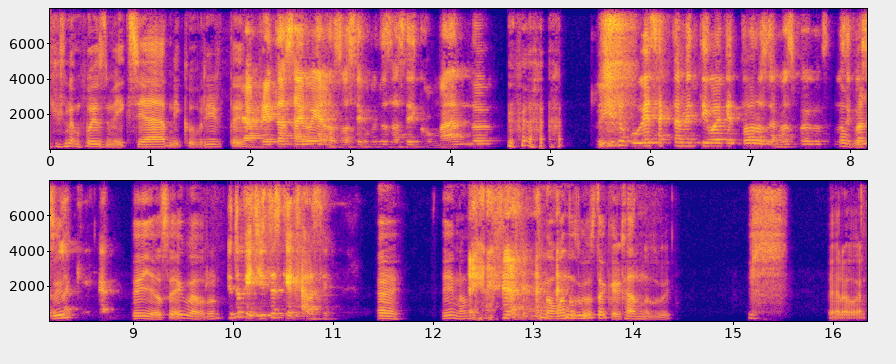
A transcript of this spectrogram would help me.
No puedes mixear ni cubrirte. Le aprietas algo y a los dos segundos hace el comando. Güey, yo lo jugué exactamente igual que todos los demás juegos. No, No, sé pues cuál es la queja. Sí, ya sé, cabrón. Siento que el chiste es quejarse. Eh, sí, no. Nomás nos gusta quejarnos, güey. Pero bueno.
